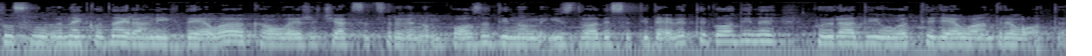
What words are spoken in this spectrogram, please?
Tu su neka od najranijih dela, kao ležeći jak sa crvenom pozadinom iz 29. godine, koju radi u ateljevu Andre Lota.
